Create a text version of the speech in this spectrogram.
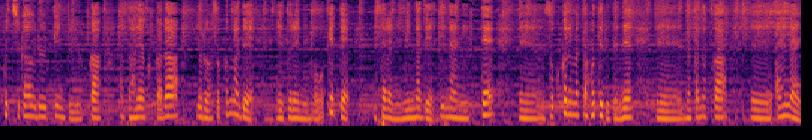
く違うルーティンというか、朝早くから夜遅くまで、え、トレーニングを受けて、さらにみんなでディナーに行って、えー、そこからまたホテルでね、えなかなか、え会えない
